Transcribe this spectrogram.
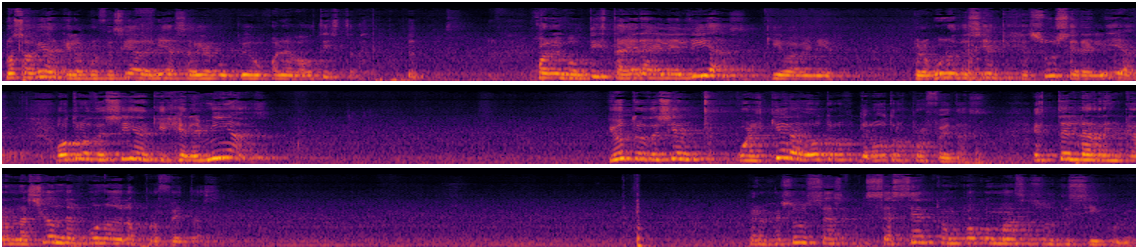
No sabían que la profecía de Elías se había cumplido Juan el Bautista. Juan el Bautista era el Elías que iba a venir. Pero algunos decían que Jesús era Elías. Otros decían que Jeremías. Y otros decían cualquiera de, otros, de los otros profetas. Esta es la reencarnación de alguno de los profetas. Pero Jesús se acerca un poco más a sus discípulos,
